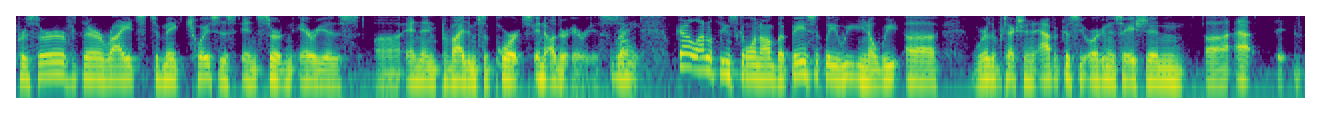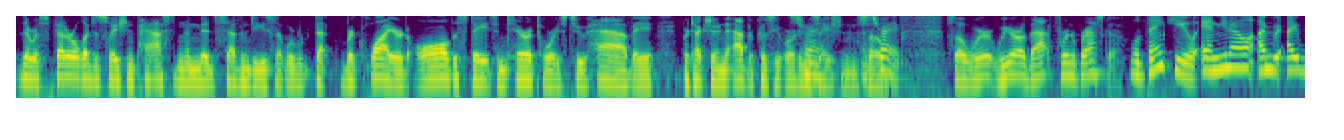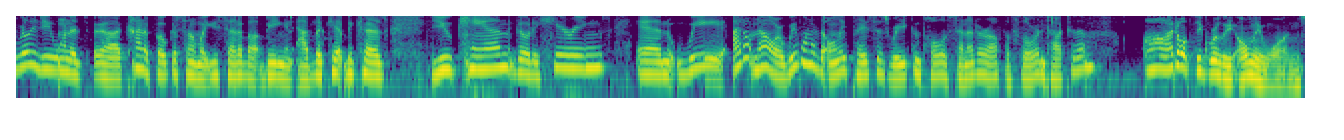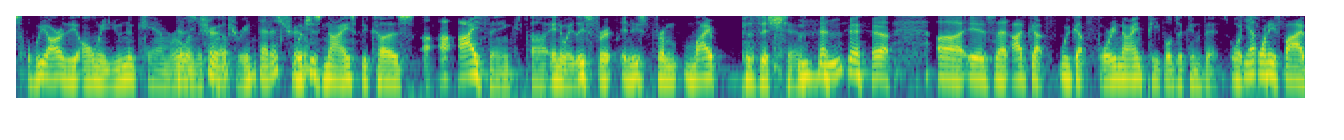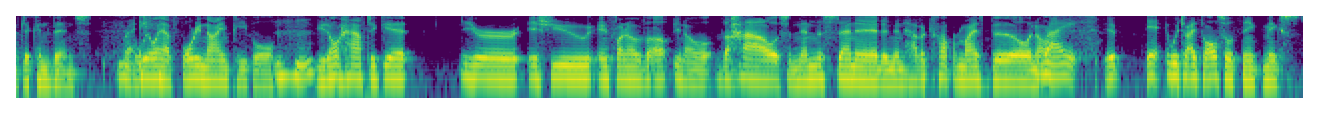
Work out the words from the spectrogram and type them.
preserve their rights to make choices in certain areas uh, and then provide them supports in other areas. So Right. we've got a lot of things going on, but basically, we you know we uh, we're the protection and advocacy organization. Uh, at, there was federal legislation passed in the mid '70s that were that required all the states and territories to have a protection and advocacy organization. That's so, right. so we're we are that for Nebraska. Well, thank you. And you know, I'm, I really do want to uh, kind of focus on what you said about being an advocate because you can go to hearings, and we, I don't know, are we one of the only places where you can pull a senator off the floor and talk to them? Uh, I don't think we're the only ones. We are the only unicameral in the true. country. That is true. Which is nice because I, I think, uh, anyway, at least for at least from my position, Mm-hmm. uh, is that I've got we've got forty nine people to convince, or Yep. twenty five to convince. Right. We only have forty nine people. You don't have to get your issue in front of uh, you know the House and then the Senate and then have a compromise bill and all. Right. It, it, which I also think makes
